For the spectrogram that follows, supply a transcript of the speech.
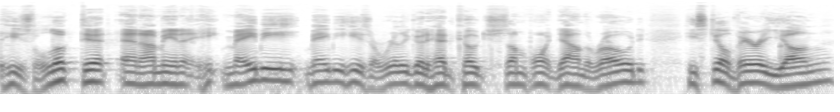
he's looked it, and I mean, he, maybe maybe he's a really good head coach some point down the road. He's still very young.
